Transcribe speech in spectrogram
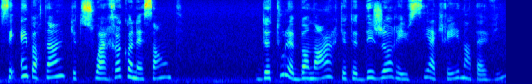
c'est important que tu sois reconnaissante de tout le bonheur que tu as déjà réussi à créer dans ta vie.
